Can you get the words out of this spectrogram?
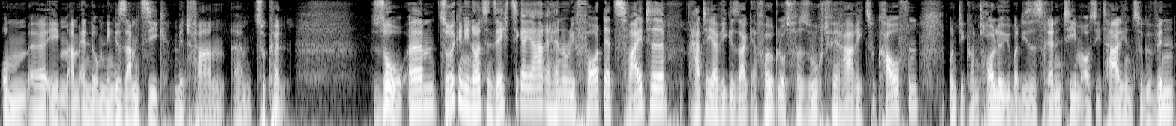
um äh, eben am Ende um den Gesamtsieg mitfahren ähm, zu können. So, ähm, zurück in die 1960er Jahre. Henry Ford der Zweite hatte ja, wie gesagt, erfolglos versucht, Ferrari zu kaufen und die Kontrolle über dieses Rennteam aus Italien zu gewinnen.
